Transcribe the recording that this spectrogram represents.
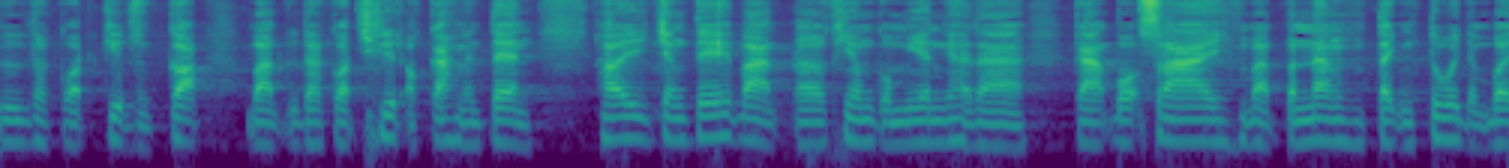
គឺថាគាត់គៀបសង្កត់ បាទគឺថាគាត់ឆ្លៀតឱកាសមែនតែនហើយចឹងទេបាទខ្ញុំក៏មានគេហៅថាការបកស្រាយបាទប៉ុណ្ណឹងតិចបន្តួចដើម្បី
